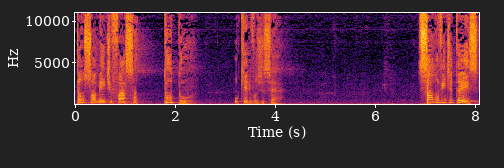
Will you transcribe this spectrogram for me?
Então somente faça tudo o que ele vos disser. Salmo 23:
